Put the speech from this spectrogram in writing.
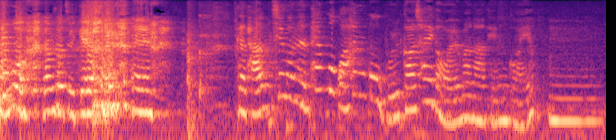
그 정보 남겨줄게요. 네. 그 다음 질문은 태국과 한국 물가 차이가 얼마나 되는 거예요? 음,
